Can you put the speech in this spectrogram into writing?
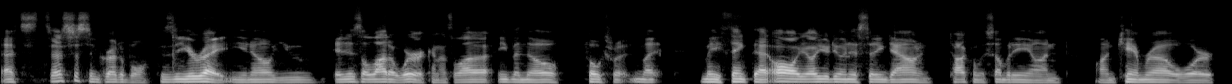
that's that's just incredible because you're right you know you it is a lot of work and it's a lot of even though folks might may think that oh all you're doing is sitting down and talking with somebody on on camera or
